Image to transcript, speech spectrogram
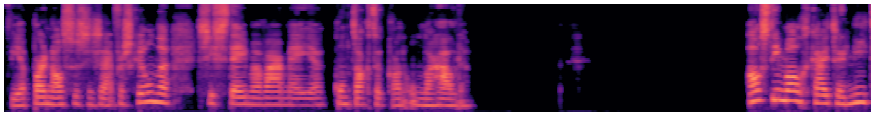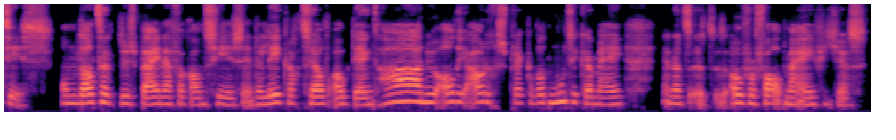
via Parnassus. Er zijn verschillende systemen waarmee je contacten kan onderhouden. Als die mogelijkheid er niet is, omdat het dus bijna vakantie is en de leerkracht zelf ook denkt, ha, nu al die oude gesprekken, wat moet ik ermee? En het, het, overvalt me eventjes.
